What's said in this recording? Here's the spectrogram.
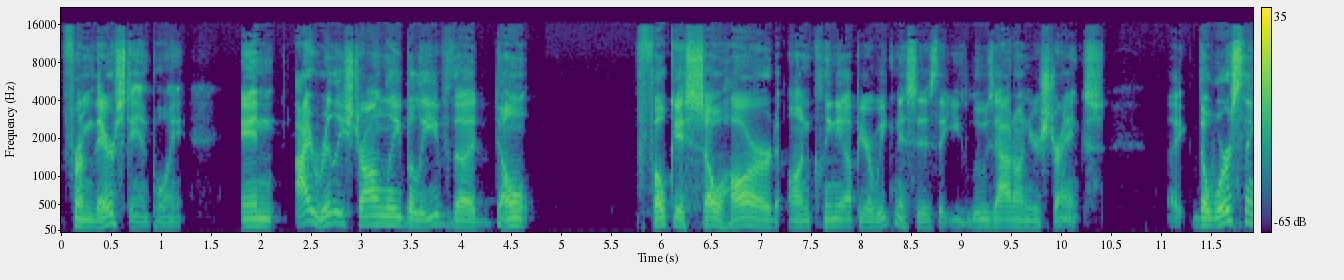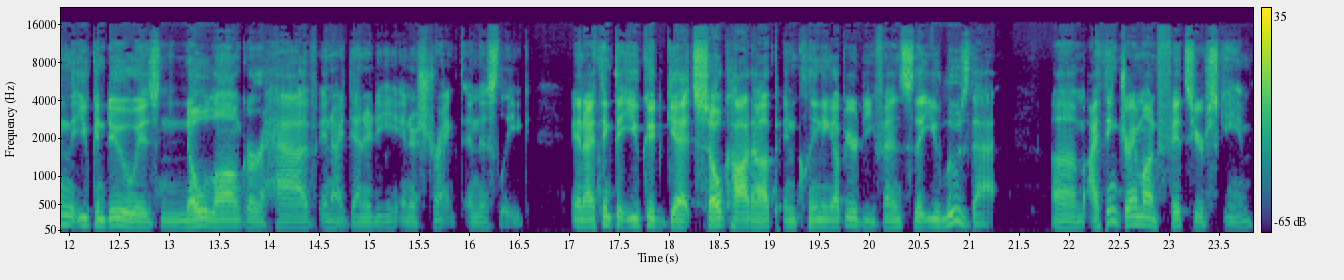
from their standpoint. And I really strongly believe the don't focus so hard on cleaning up your weaknesses that you lose out on your strengths like the worst thing that you can do is no longer have an identity and a strength in this league. And I think that you could get so caught up in cleaning up your defense that you lose that. Um, I think Draymond fits your scheme.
